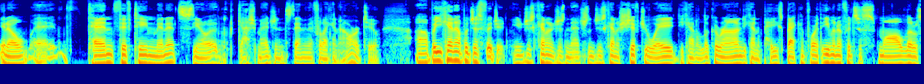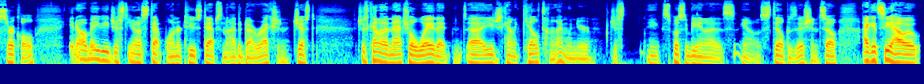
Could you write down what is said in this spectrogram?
you know, eh, 10, 15 minutes. You know, gosh, imagine standing there for like an hour or two. Uh, but you can't help but just fidget. You just kind of just naturally just kind of shift your weight. You kind of look around. You kind of pace back and forth, even if it's a small little circle. You know, maybe just you know step one or two steps in either direction. Just just kind of the natural way that uh, you just kind of kill time when you're just you're supposed to be in a you know still position. So I could see how it,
